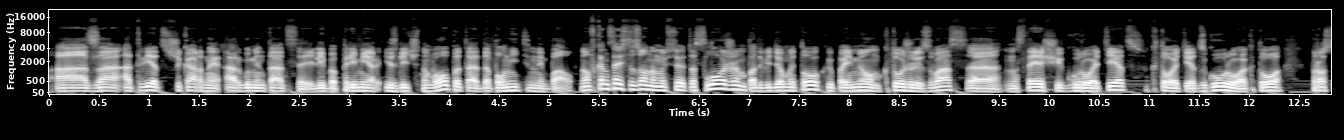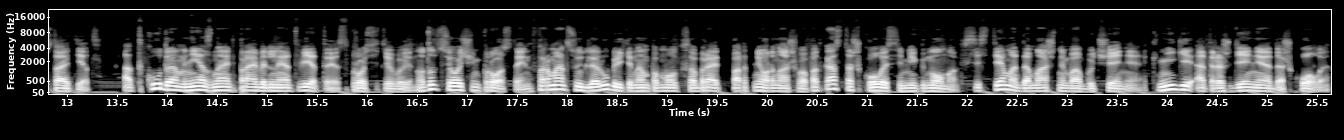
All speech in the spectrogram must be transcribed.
А за ответ с шикарной аргументацией, либо пример из личного опыта, дополнительный балл. Но в конце сезона мы все это сложим, подведем итог и поймем, кто же из вас э, настоящий гуру-отец, кто отец-гуру, а кто просто отец. Откуда мне знать правильные ответы, спросите вы? Но тут все очень просто. Информацию для рубрики нам помог собрать партнер нашего подкаста «Школа семи гномов». Система домашнего обучения. Книги от рождения до школы.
